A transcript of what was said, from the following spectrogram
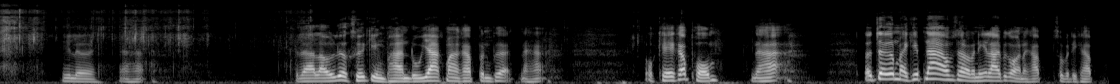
ๆนี่เลยนะฮะเวลาเราเลือกซื้อกิ่งพันธุ์ดูยากมากครับเพื่อนๆนะฮะโอเคครับผมนะฮะเราเจอกันใหม่คลิปหน้าครับสำหรับวันนี้ลาไปก่อนนะครับ สวัสดีครับ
